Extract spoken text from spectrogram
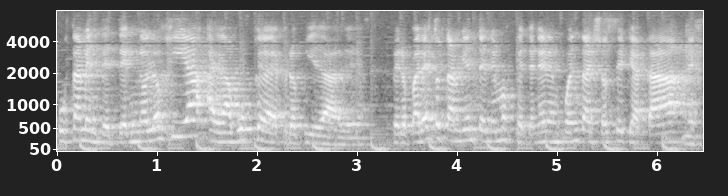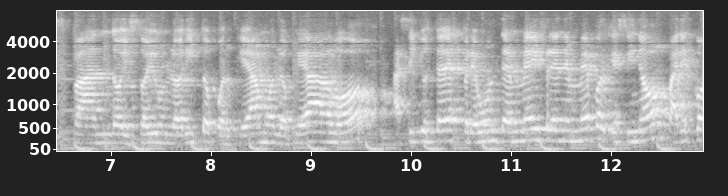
justamente tecnología a la búsqueda de propiedades. Pero para esto también tenemos que tener en cuenta, yo sé que acá me expando y soy un lorito porque amo lo que hago, así que ustedes pregúntenme y frenenme porque si no parezco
